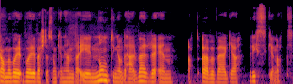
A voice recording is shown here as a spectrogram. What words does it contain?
Ja men vad är, vad är det värsta som kan hända? Är någonting av det här värre än att överväga risken att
